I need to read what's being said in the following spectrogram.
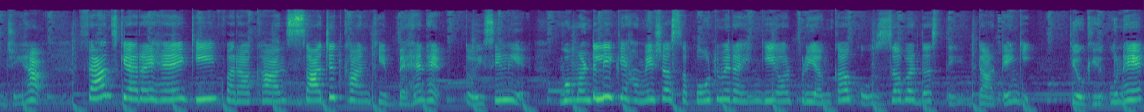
जी हाँ फैंस कह रहे हैं कि फराह खान साजिद खान की बहन है तो इसीलिए वो मंडली के हमेशा सपोर्ट में रहेंगी और प्रियंका को ज़बरदस्ती डांटेंगी, क्योंकि उन्हें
